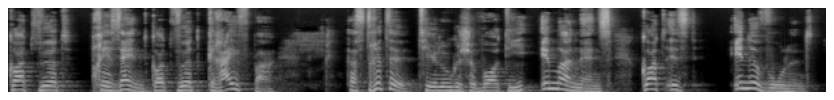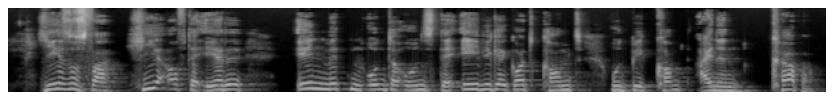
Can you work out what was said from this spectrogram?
Gott wird präsent, Gott wird greifbar. Das dritte theologische Wort, die Immanenz. Gott ist innewohnend. Jesus war hier auf der Erde, inmitten unter uns. Der ewige Gott kommt und bekommt einen Körper.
